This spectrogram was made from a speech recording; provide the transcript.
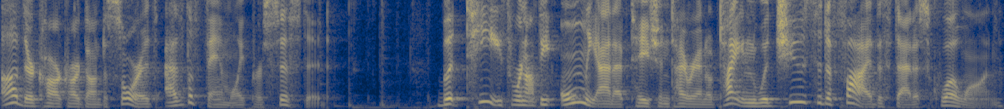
other Carcharodontosaurids as the family persisted. But teeth were not the only adaptation Tyrannotitan would choose to defy the status quo on.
